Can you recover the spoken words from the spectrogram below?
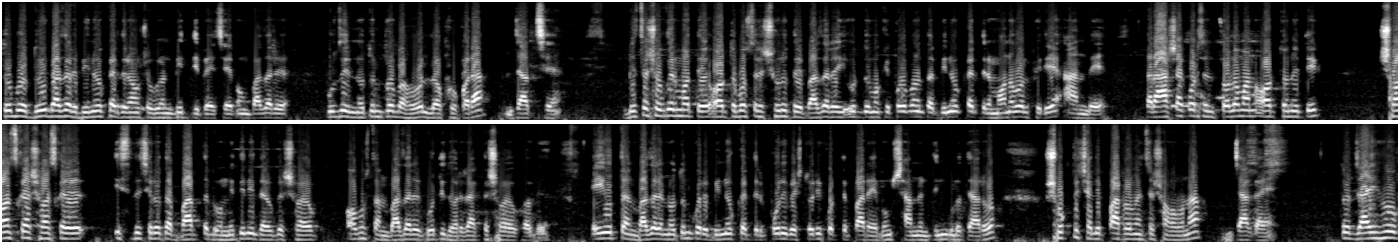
তবুও দুই বাজারে বিনিয়োগকারীদের অংশগ্রহণ বৃদ্ধি পেয়েছে এবং বাজারে পুঁজির নতুন প্রবাহ লক্ষ্য করা যাচ্ছে। বিশ্লেষকদের মতে, অর্থ বছরের শুরুতে বাজারে ঊর্ধ্বমুখী প্রবণতা বিনিয়োগকারীদের মনোবল ফিরিয়ে আনবে। তারা আশা করছেন চলমান অর্থনৈতিক সংস্কার, সংস্কারের স্থিতিশীলতা বাড়তে এবং নীতি নির্ধারকদের সহায়ক অবস্থান বাজারের গতি ধরে রাখতে সহায়ক হবে। এই উত্থান বাজারে নতুন করে বিনিয়োগকারীদের পরিবেশ তৈরি করতে পারে এবং সামনের দিনগুলোতে আরও শক্তিশালী পারফরমেন্সের সম্ভাবনা জাগায়। তো যাই হোক,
